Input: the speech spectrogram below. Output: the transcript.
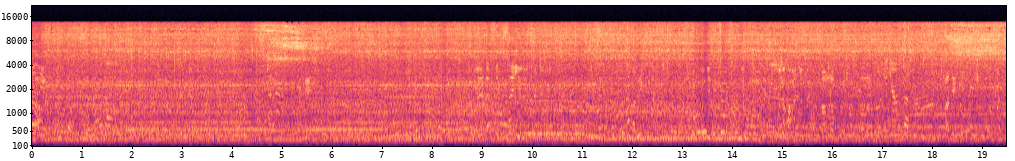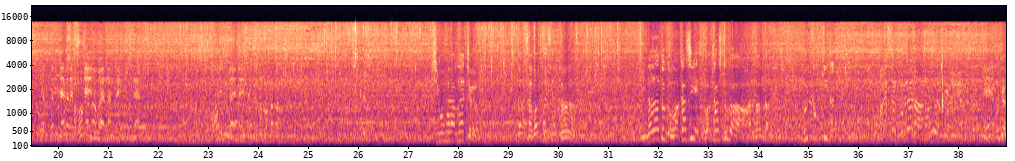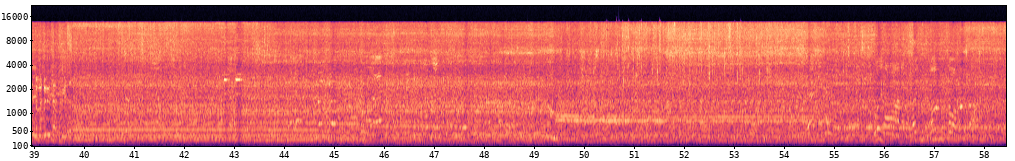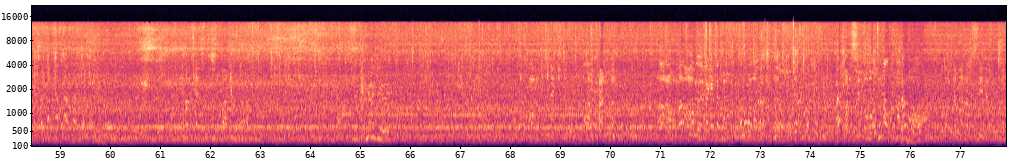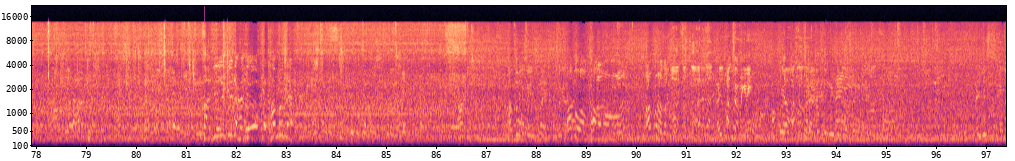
やっぱりなかなかちっちゃいルアーなんだよみんな指紋がなくなっちゃうよだからサバっぽいですようん稲田とか若し若しとかあれなんだねこいつ大きいな林さんこれだなあのルアーすあとはあのアクラだけあんただけね。じゃああんただけちょっと向いてください大丈夫です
